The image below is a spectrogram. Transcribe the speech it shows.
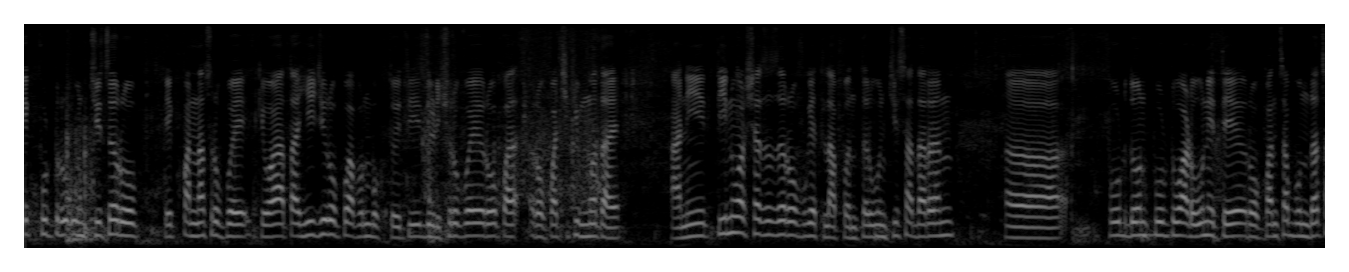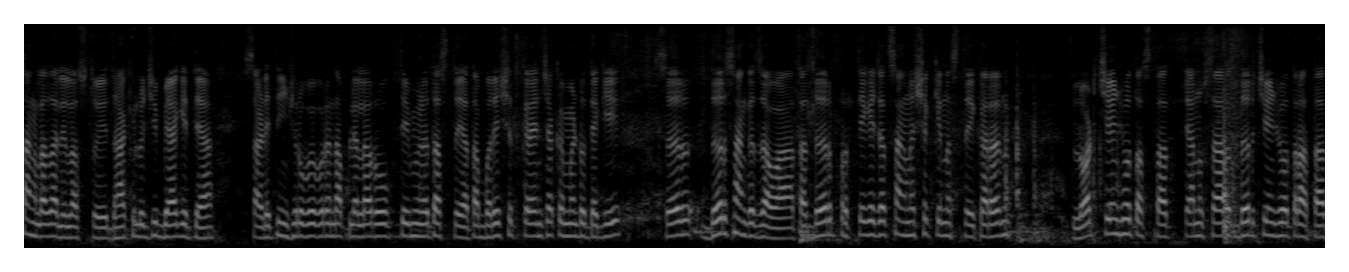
एक फूट उंचीचं रोप एक पन्नास रुपये किंवा आता ही जी रोपं आपण बघतोय ती दीडशे रुपये रोपा रोपाची किंमत आहे. आणि तीन वर्षाचं जर रोप घेतलं आपण तर उंची साधारण फूट दोन फूट वाढवून येते. रोपांचा बुंदा चांगला झालेला असतो आहे दहा किलोची बॅग येत्या. साडेतीनशे रुपयेपर्यंत आपल्याला रोप ते मिळत असतं आता बरेच शेतकऱ्यांच्या कमेंट होत्या की सर दर सांगत जावा. आता दर प्रत्येक याच्यात सांगणं शक्य नसतं आहे कारण लॉट चेंज होत असतात त्यानुसार दर चेंज होत राहतात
